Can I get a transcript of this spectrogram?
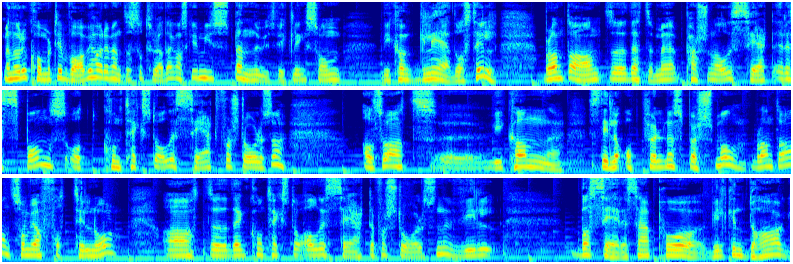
Men når det kommer til hva vi har i vente, så tror jeg det er ganske mye spennende utvikling som vi kan glede oss til. Annet eh, dette med personalisert respons og kontekstualisert forståelse. Altså at eh, vi kan stille oppfølgende spørsmål, bl.a., som vi har fått til nå. At eh, den kontekstualiserte forståelsen vil basere seg på hvilken dag,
